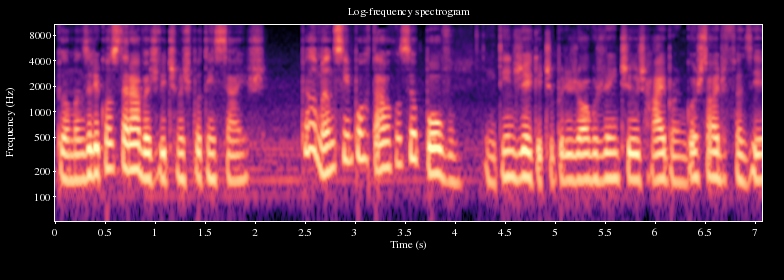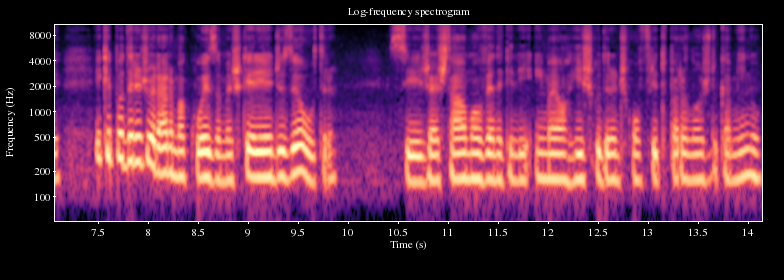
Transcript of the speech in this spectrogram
Pelo menos ele considerava as vítimas potenciais. Pelo menos se importava com seu povo. Entendia que tipo de jogos gentios Hybern gostava de fazer e que poderia jurar uma coisa, mas queria dizer outra. Se já estava movendo aquele em maior risco durante o conflito para longe do caminho,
